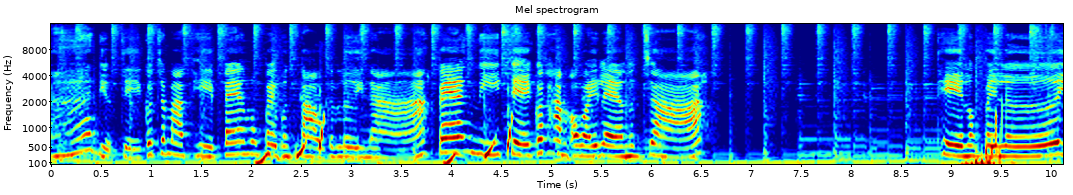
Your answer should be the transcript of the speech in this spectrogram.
อ่าเดี๋ยวเจ๊ก็จะมาเทแป้งลงไปบนเตากันเลยนะ แป้งนี้เจ๊ก็ทำเอาไว้แล้วนะจ๊ะ เทลงไปเลย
